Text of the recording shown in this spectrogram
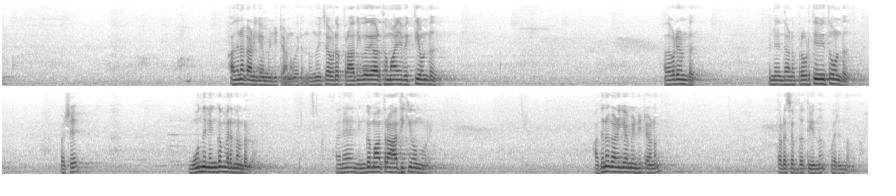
അതിനെ കാണിക്കാൻ വേണ്ടിയിട്ടാണ് വരുന്നത്. എന്ന് വെച്ചാൽ അവിടെ പ്രാതിപതികാർത്ഥമായ വ്യക്തിയുണ്ട്. അതവിടെയുണ്ട്. പിന്നെ എന്താണ്? പ്രവൃത്തി നിമിത്തമുണ്ട്. പക്ഷേ മൂന്ന് ലിംഗം വരുന്നുണ്ടല്ലോ. അതിനെ ലിംഗമാത്ര ആധിക്യം പറയും. അതിനെ കാണിക്കാൻ വേണ്ടിയിട്ടാണ് തടശബ്ദത്തിൽ നിന്ന് വരുന്നത്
